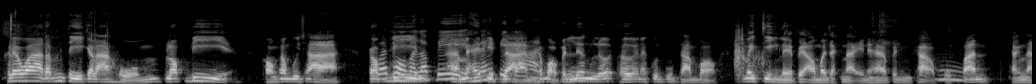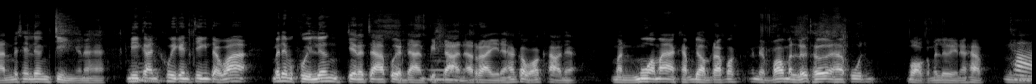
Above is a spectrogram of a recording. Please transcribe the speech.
เขาเรียกว่ารัฐมนตรีกลาโหมล็อบบี้ของกัมพูชาล็อบว่าโทรบี้มาล็อบบี้อ่าไม่ให้ไม่ให้ปิดปิดด่านด่านเขาบอกเป็นเรื่องเลอะเทอะนะคุณภูมิธรรมบอกไม่จริงเลยไปเอามาจากไหนนะฮะเป็นข่าวปลุกปั้นทั้งนั้นไม่ใช่เรื่องจริงนะฮะมีการคุยกันจริง แต่ว่าไม่ได้มาคุยเรื่องเจรจาเปิดด่านปิดด่านอะไรนะฮะก็บอกว่าข่าวเนี่ยมันมั่วมากครับยอมรับว่าเนี่ยว่ามันเลอะเทอะนะฮะพูดบอกกันมาเลยนะครับอืมค่ะ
